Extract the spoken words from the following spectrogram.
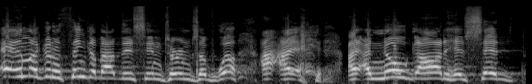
Am I going to think about this in terms of, well, I, I, I know God has said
